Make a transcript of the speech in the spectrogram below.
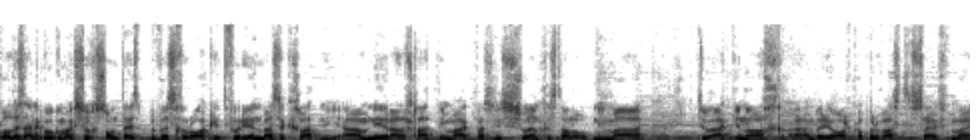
Wel dis eintlik hoekom ek so gesondheidsbewus geraak het. Voorheen was ek glad nie. Um nie regtig glad nie, maar ek was nie so ingestel daarop nie, maar toe ek eendag um, by die haarkapper was, toe sê hy vir my,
